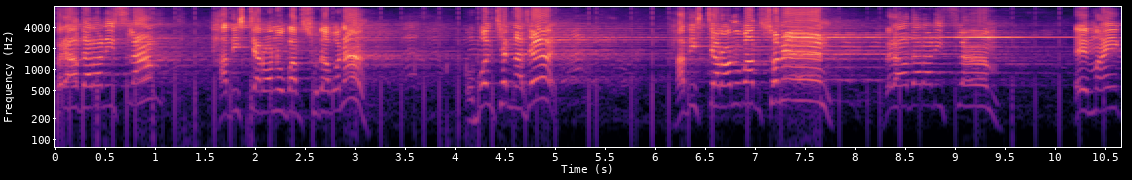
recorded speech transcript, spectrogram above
ব্রাদারান ইসলাম হাদিসটার অনুবাদ শোনাবো না? ও বলছেন না যে? হাদিসটার অনুবাদ শোনেন। ব্রাদারান ইসলাম এই মাইক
